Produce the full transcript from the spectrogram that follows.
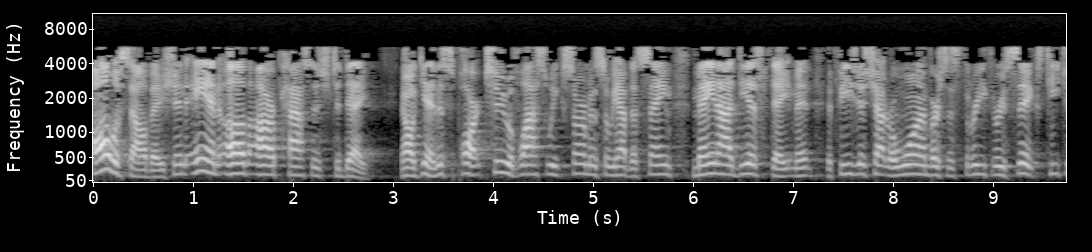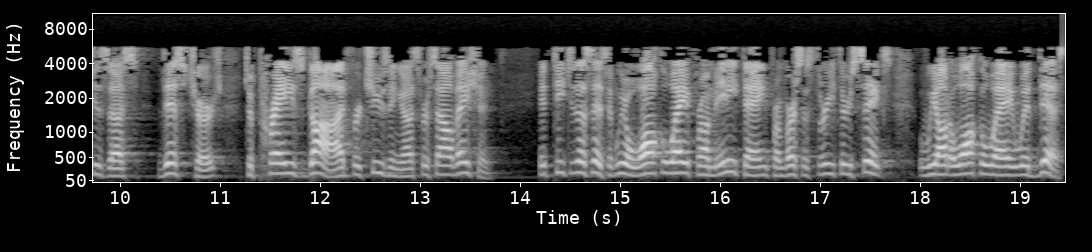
all of salvation and of our passage today. Now again, this is part two of last week's sermon, so we have the same main idea statement. Ephesians chapter 1 verses 3 through 6 teaches us this church to praise God for choosing us for salvation. It teaches us this. If we were to walk away from anything from verses 3 through 6, we ought to walk away with this.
